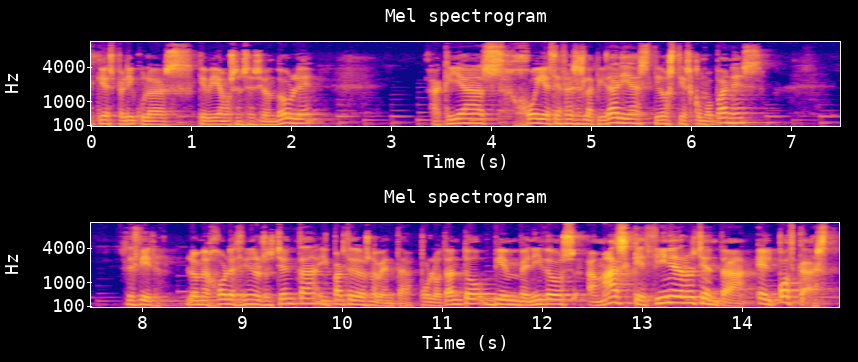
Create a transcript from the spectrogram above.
aquellas películas que veíamos en sesión doble, aquellas joyas de frases lapidarias, de hostias como panes. Es decir, lo mejor de cine de los 80 y parte de los 90. Por lo tanto, bienvenidos a Más que Cine de los 80, el podcast.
